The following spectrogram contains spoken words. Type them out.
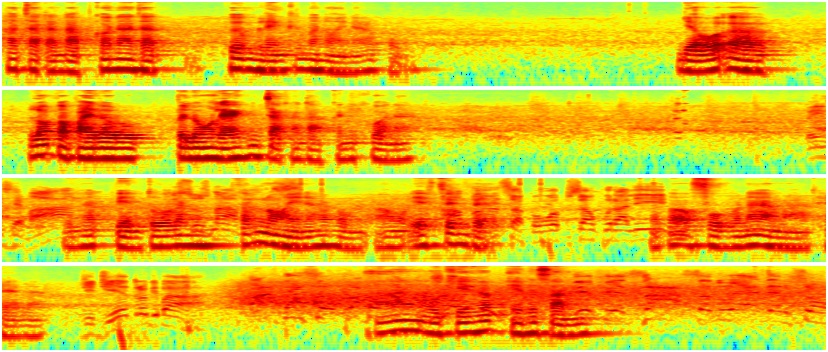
ถ้าจัดอันดับก็น่าจะเพิ่มแรงขึ้นมาหน่อยนะครับผม เดี๋ยวเอ่อรอบต่อไปเราไปลงแรงจัดอันดับกันดีกว่านะ Benzema นี่ครับเปลี่ยนตัวกันสักหน่อยนะครับผมเอาเอฟเฟนแบบ avança com opção por ali. แล้วก็เอาโฟกาน่ามาแทนนะ Didier Drogba. Atenção para อ่าโอเคครับเอเดสัน Defesaça do Ederson.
